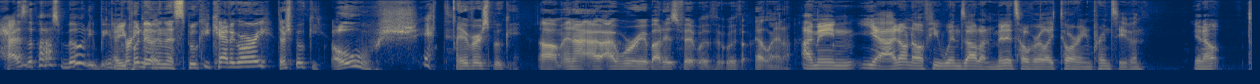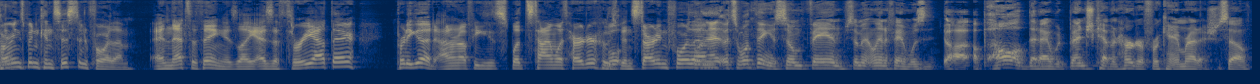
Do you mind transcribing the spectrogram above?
has the possibility of being Are you putting good. him in the spooky category? They're spooky. Oh shit. They're very spooky. Um, and I, I I worry about his fit with with Atlanta. I mean, yeah, I don't know if he wins out on minutes over like Taurean Prince even. You know, Taurean's been consistent for them. And that's the thing is like as a 3 out there, pretty good. I don't know if he splits time with Huerter who's Well- been starting for them. And that's one thing is some fan, some Atlanta fan was uh, appalled that I would bench Kevin Huerter for Cam Reddish. So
